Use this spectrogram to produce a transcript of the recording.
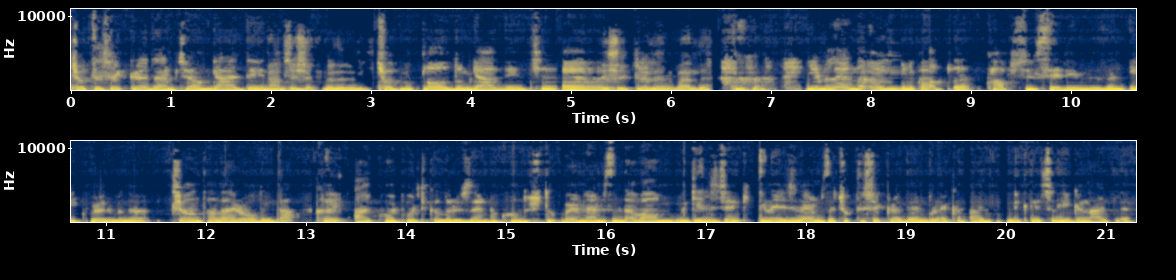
Çok teşekkür ederim Çağım geldiğin ben için. Ben teşekkür ederim. Çok mutlu oldum geldiğin için. Ee, teşekkür ederim ben de. 20'lerinde Özgürlük adlı kapsül serimizin ilk bölümünü Çağın Taneroğlu'yla alkol politikaları üzerine konuştuk. Bölümlerimizin devamı gelecek. Dinleyicilerimize çok teşekkür ederim buraya kadar dinledikleri için. İyi günler dilerim.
